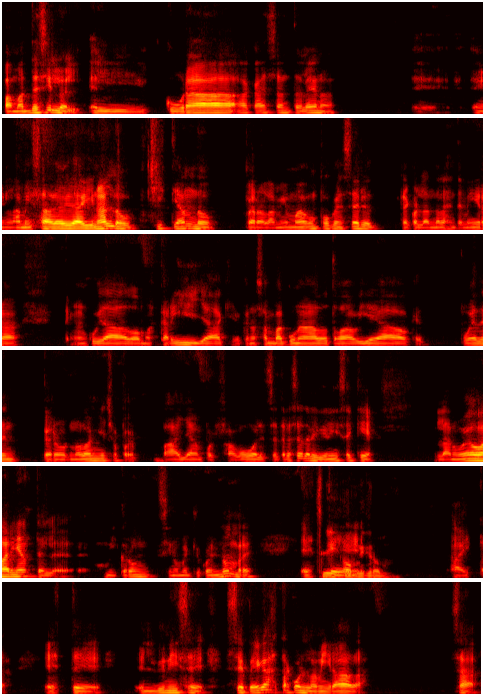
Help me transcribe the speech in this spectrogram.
para más decirlo, el, cura acá en Santa Elena, eh, en la misa de hoy de Aguinaldo, chisteando, pero a la misma un poco en serio, recordando a la gente, mira, tengan cuidado, mascarilla, aquellos que no se han vacunado todavía o que pueden, pero no lo han hecho, pues vayan, por favor, etcétera, etcétera. Y viene y dice que la nueva variante, el eh, Omicron, si no me equivoco el nombre, este, sí, Omicron. Ahí está. Este, él viene y dice, se pega hasta con la mirada. O sea,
